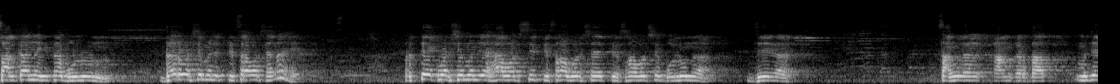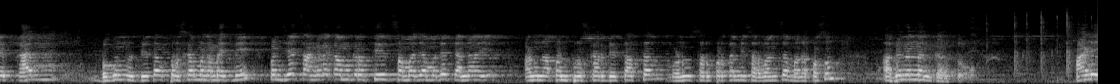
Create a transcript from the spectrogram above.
चालकांना इथं बोलून दरवर्षी म्हणजे तिसरा वर्ष आहे ना हे? प्रत्येक वर्षी म्हणजे ह्या वर्षी तिसरा वर्ष आहे तिसरा वर्ष बोलून जे चांगलं काम करतात. म्हणजे काय बघून देतात पुरस्कार मला माहीत नाही पण जे चांगलं काम करतील समाजामध्ये त्यांना आणून आपण पुरस्कार देत असतात. म्हणून सर्वप्रथम मी सर्वांचं मनापासून अभिनंदन करतो. आणि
